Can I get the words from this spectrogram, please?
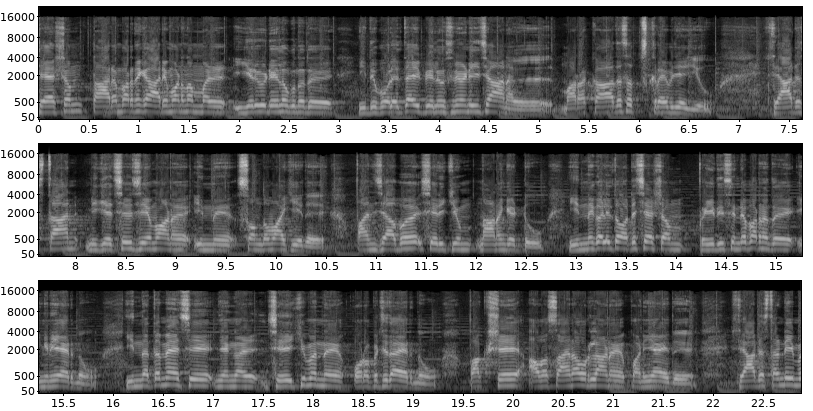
ശേഷം താരം പറഞ്ഞ കാര്യമാണ് നമ്മൾ ഈ ഒരു വീഡിയോയിൽ നോക്കുന്നത്. ഇതുപോലത്തെ ഐ പി എൽ ന്യൂസിന് വേണ്ടി ഈ ചാനൽ മറക്കാതെ സബ്സ്ക്രൈബ് ചെയ്യൂ. രാജസ്ഥാൻ മികച്ച വിജയമാണ് ഇന്ന് സ്വന്തമാക്കിയത്. പഞ്ചാബ് ശരിക്കും നാണം കെട്ടു. ഇന്ന് കളി തോറ്റ ശേഷം പ്രീതി സിൻഡ പറഞ്ഞത് ഇങ്ങനെയായിരുന്നു. ഇന്നത്തെ മാച്ച് ഞങ്ങൾ ജയിക്കുമെന്ന് ഉറപ്പിച്ചതായിരുന്നു. പക്ഷേ അവസാന ഓവറിലാണ് പണിയായത്. രാജസ്ഥാൻ ടീം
